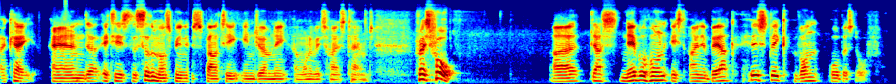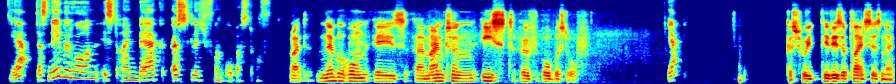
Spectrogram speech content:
Okay, and uh, it is the southernmost municipality in Germany and one of its highest towns. Press 4. Uh, das Nebelhorn ist ein Berg östlich von Oberstdorf. Yeah, das Nebelhorn ist ein Berg östlich von Oberstdorf. Right, Nebelhorn is a mountain east of Oberstdorf. Yeah. Because we it is a place, isn't it?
